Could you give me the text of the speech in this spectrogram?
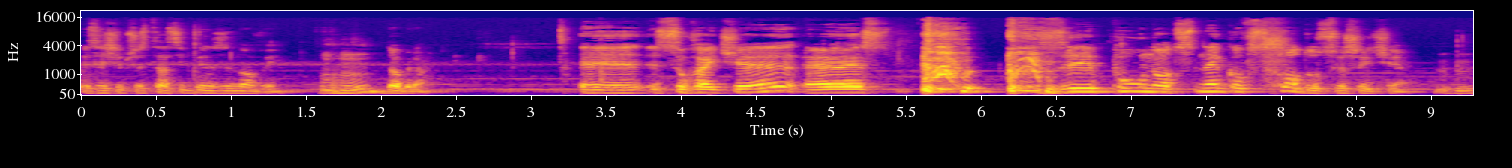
Jesteście przy stacji benzynowej. Mhm. Dobra. E, słuchajcie, e, z, z północnego wschodu słyszycie. Mhm.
